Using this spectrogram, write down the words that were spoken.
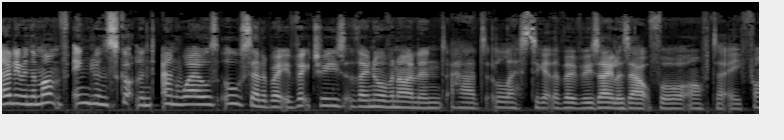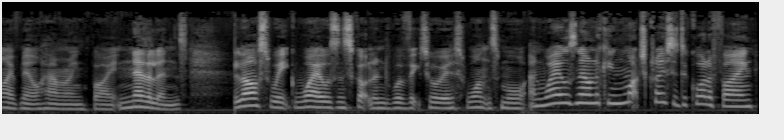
Earlier in the month, England, Scotland, and Wales all celebrated victories, though Northern Ireland had less to get the Vuvuzelas out for after a 5 0 hammering by Netherlands. Last week, Wales and Scotland were victorious once more, and Wales now looking much closer to qualifying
